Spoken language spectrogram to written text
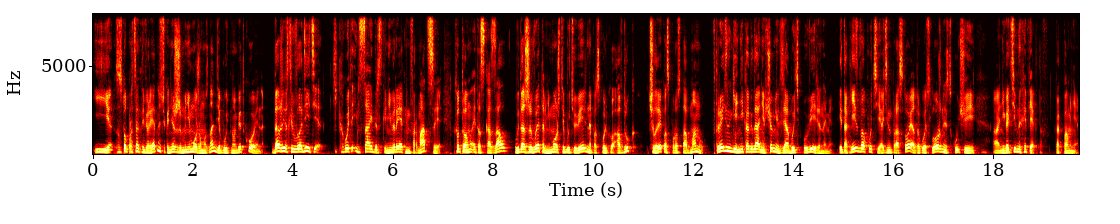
И со стопроцентной вероятностью, конечно же, мы не можем узнать, где будет дно биткоина. Даже если вы владеете какой-то инсайдерской невероятной информацией, кто-то вам это сказал, вы даже в этом не можете быть уверены, поскольку, а вдруг человек вас просто обманул. В трейдинге никогда ни в чем нельзя быть уверенными. Итак, есть два пути, один простой, а другой сложный, с кучей а, негативных эффектов, как по мне.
